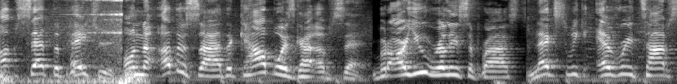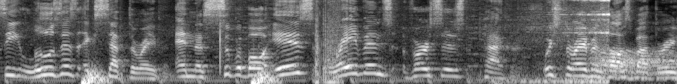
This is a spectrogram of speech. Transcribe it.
upset the Patriots. On the other side, the Cowboys got upset. But are you really surprised? Next week, every top seed loses except the Ravens. And the Super Bowl is Ravens versus Packers. Which the Ravens lost by three.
